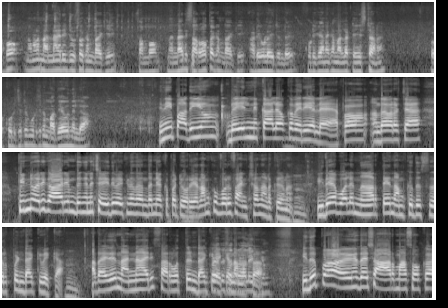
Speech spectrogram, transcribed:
അപ്പോൾ നമ്മൾ നന്നാരി ജ്യൂസൊക്കെ ഉണ്ടാക്കി. സംഭവം നന്നാരി സർവത്തൊക്കെ ഉണ്ടാക്കി. അടിപൊളിയായിട്ടുണ്ട്. കുടിക്കാനൊക്കെ നല്ല ടേസ്റ്റാണ് ഇപ്പോൾ കുടിച്ചിട്ടും കുടിച്ചിട്ടും മതിയാവുന്നില്ല. ഇനിയിപ്പോൾ അധികം വെയിലിന് കാലമൊക്കെ വരികയല്ലേ? അപ്പോൾ എന്താ പറയുക പിന്നെ ഒരു കാര്യം ഇതിങ്ങനെ ചെയ്തു വെക്കുന്നത് എന്തെന്നെയൊക്കെ പറ്റി അറിയാം നമുക്കിപ്പോൾ ഒരു ഫംഗ്ഷൻ നടക്കുകയാണ് ഇതേപോലെ നേരത്തെ നമുക്കിത് സിർപ്പ് ഉണ്ടാക്കി വെക്കാം. അതായത് നന്നാരി സർവത്ത് ഉണ്ടാക്കി വെക്കാം നമുക്ക്. ഇതിപ്പോൾ ഇതിപ്പോ ഏകദേശം ആറ് മാസമൊക്കെ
